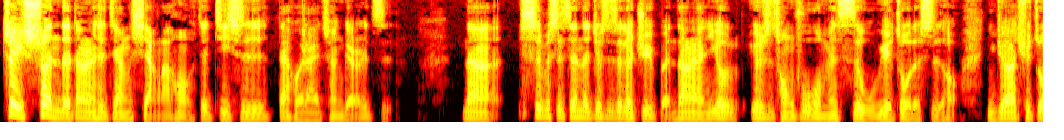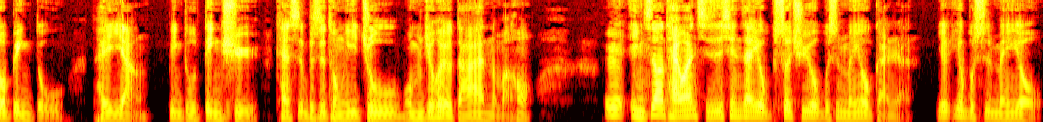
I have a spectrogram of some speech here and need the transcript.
最顺的当然是这样想了哈，这机师带回来传给儿子。那是不是真的就是这个剧本？当然又又是重复我们四五月做的事哦，你就要去做病毒培养、病毒定序，看是不是同一株，我们就会有答案了嘛吼。因为你知道台湾其实现在又社区又不是没有感染，又又不是没有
